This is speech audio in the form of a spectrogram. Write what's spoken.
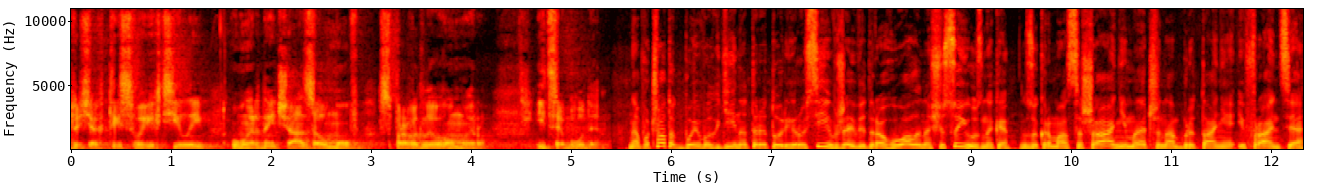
досягти своїх цілей у мирний час за умов справедливого миру, і це буде. На початок бойових дій на території Росії вже відреагували наші союзники, зокрема США, Німеччина, Британія і Франція,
